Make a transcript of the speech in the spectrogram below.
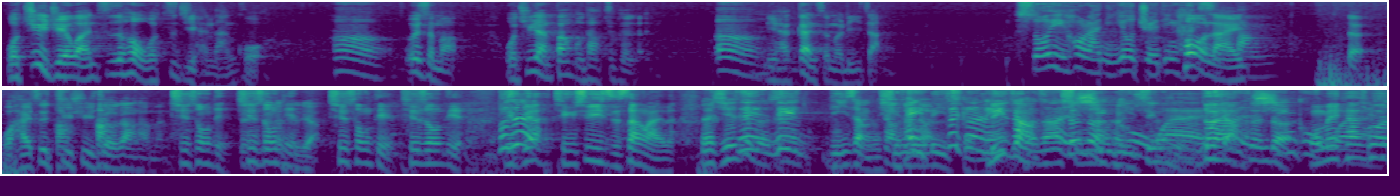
我拒绝完之后，我自己很难过。嗯。为什么？我居然帮不到这个人。嗯。你还干什么里长？所以后来你又决定后来。对，我还是继续就让他们轻松点，轻松点，轻松点，轻松点，不是情绪一直上来了。那其实这个是里长的心路历程。这个里长他真的很辛苦，对啊，真的。我没看过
